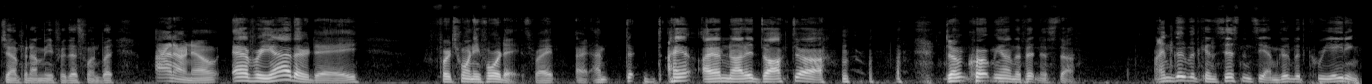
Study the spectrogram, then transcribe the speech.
jumping on me for this one, but I don't know, every other day for 24 days, right? All right, I'm I, I am not a doctor. don't quote me on the fitness stuff. I'm good with consistency. I'm good with creating.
